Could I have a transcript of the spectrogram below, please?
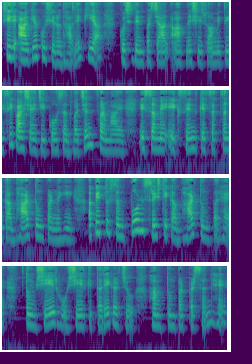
श्री आज्ञा को शिरोधार्य किया। कुछ दिन पश्चात आपने श्री स्वामी तीसरी पाशाह जी को सदवचन फरमाए। इस समय एक सिंध के सत्संग का भार तुम पर नहीं, अपितु संपूर्ण सृष्टि का भार तुम पर है। तुम शेर हो, शेर की तरह गरजो। हम तुम पर प्रसन्न है।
